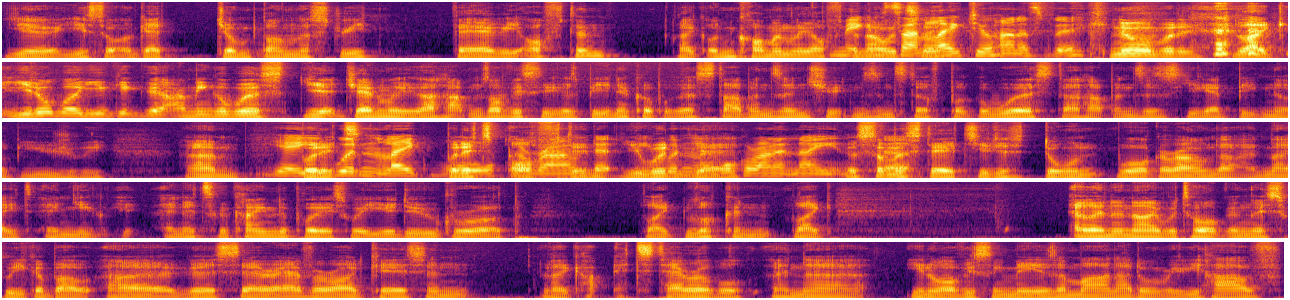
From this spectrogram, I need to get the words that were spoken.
you you sort of get jumped on the street fairly often, like uncommonly often. Make I it would sound say. like Johannesburg. No, but it, like you don't. Well, you get. I mean, the worst. Generally, that happens. Obviously, there's been a couple of stabbings and shootings and stuff, but the worst that happens is you get beaten up usually. Um, Yeah, But you wouldn't like but it's walk around often- it. you You, wouldn't- wouldn't yeah. walk around at night. There's some stuff. estates you just don't walk around at at night, and you and it's the kind of place where you do grow up, like looking like. Ellen and I were talking this week about uh, the Sarah Everard case, and like it's terrible. And uh, you know, obviously, me as a man, I don't really have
